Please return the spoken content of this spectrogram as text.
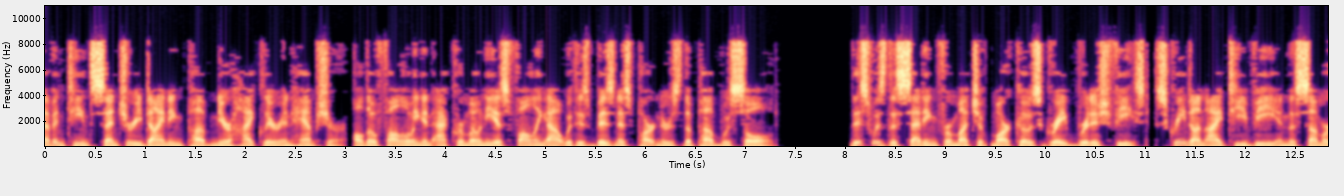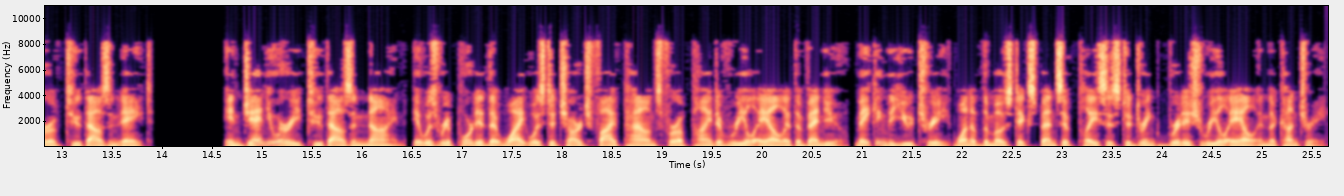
17th-century dining pub near Highclere in Hampshire, although following an acrimonious falling out with his business partners the pub was sold. This was the setting for much of Marco's Great British Feast, screened on ITV in the summer of 2008. In January 2009, it was reported that White was to charge £5 for a pint of real ale at the venue, making the Yew Tree one of the most expensive places to drink British real ale in the country.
